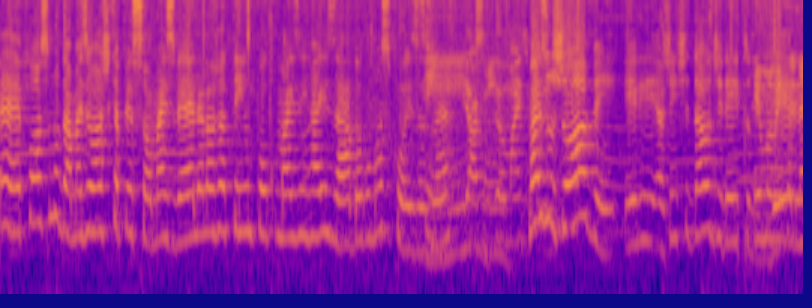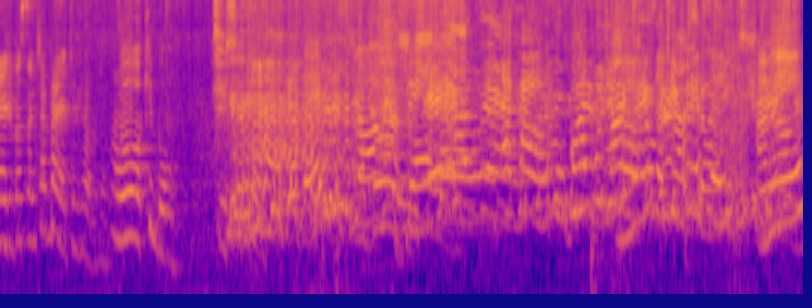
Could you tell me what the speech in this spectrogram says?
É, posso mudar, mas eu acho que a pessoa mais velha, ela já tem um pouco mais enraizado algumas coisas, né? Já viveu mais Mas o jovem, ele, a gente dá o direito Tem uma dele. mentalidade bastante aberta, jovem. Oh, que bom. Isso é. Não,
